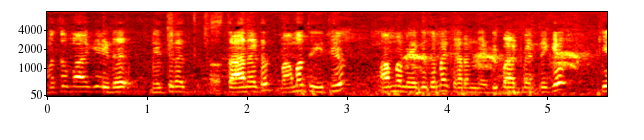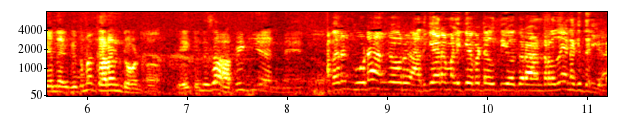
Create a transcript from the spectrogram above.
ඔබතුමාගේ ඉඩ මෙතන ස්ථානයට මම හිටියෝ මම මේක තමයි කරන්නේ ඩිපාර්ට්මන්ට් එක කියන එක තමයි කරන්න ඕන. ඒක නිසා අපි කියන්නේ அவரும் கூட அங்க ஒரு அதிகாரம் அளிக்கப்பட்ட உத்தியோகரான்றது எனக்கு தெரியும்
